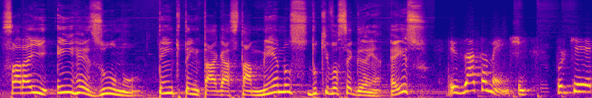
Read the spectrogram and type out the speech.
Saraí, em resumo, tem que tentar gastar menos do que você ganha, é isso? Exatamente. Porque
